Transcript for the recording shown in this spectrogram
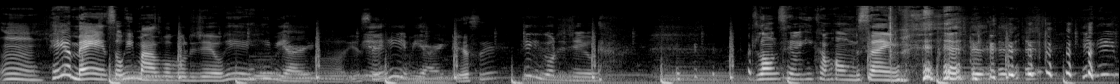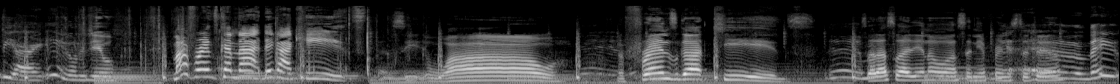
Mm-mm. He a man, so he might as well go to jail. He he be alright. Uh, Yeah, see? he be alright. Yes, see? He can go to jail. as long as he, he come home the same. he, he be alright. He can go to jail. My friends cannot. They got kids. See, wow. The friends got kids. Yeah, So that's why you don't want to send your friends to jail? They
